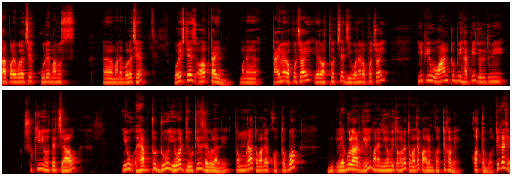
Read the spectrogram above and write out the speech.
তারপরে বলেছে কুড়ে মানুষ মানে বলেছে ওয়েস্টেজ অফ টাইম মানে টাইমের অপচয়, এর অর্থ হচ্ছে জীবনের অপচয়। If you want to be happy যদি তুমি সুখী হতে চাও you have to do your duties regularly তোমরা তোমাদের কর্তব্য রেগুলারলি মানে নিয়মিতভাবে তোমাদের পালন করতে হবে। কর্তব্য, ঠিক আছে?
